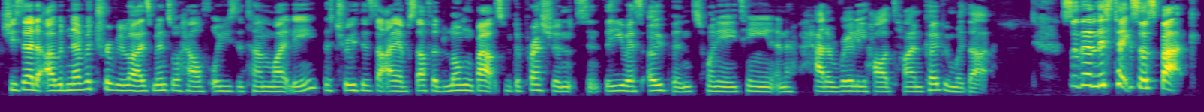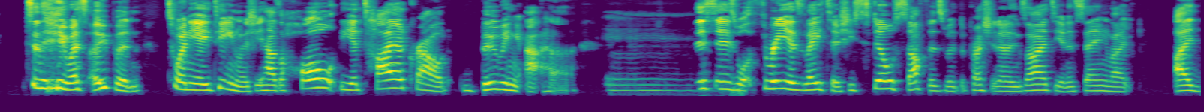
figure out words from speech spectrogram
She said i would never trivialize mental health or use the term lightly. The truth is that i have suffered long bouts of depression since the us open 2018 and have had a really hard time coping with that. So then this takes us back to the us open 2018 where she has a whole the entire crowd booing at her Mm. this is what three years later she still suffers with depression and anxiety and is saying like I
